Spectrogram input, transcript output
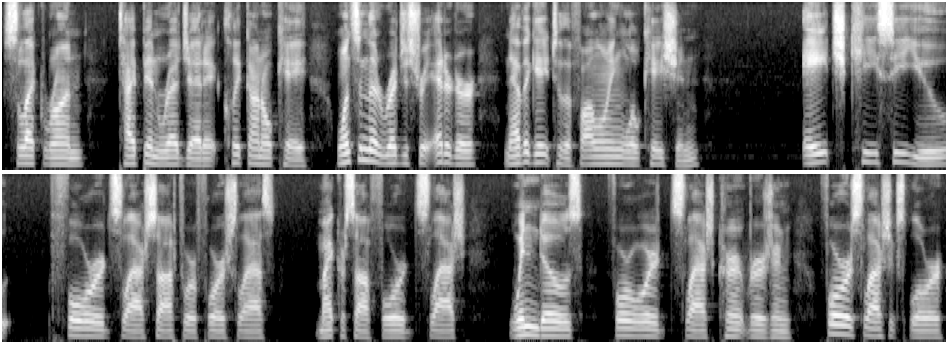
select Run, type in regedit, click on OK. Once in the registry editor, navigate to the following location hkcu forward slash software forward slash Microsoft forward slash Windows forward slash current version forward slash Explorer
